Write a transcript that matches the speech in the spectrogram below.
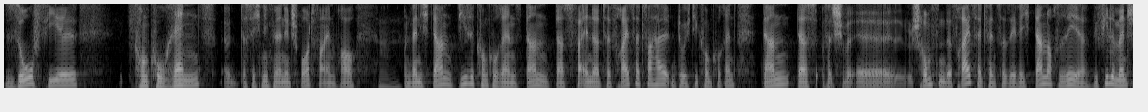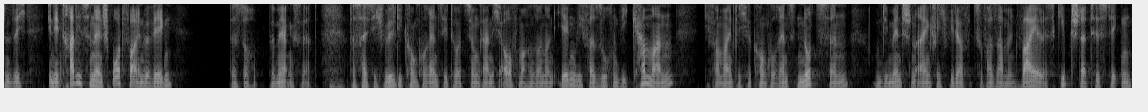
so viel Konkurrenz, äh, dass ich nicht mehr in den Sportverein brauche. Mhm. Und wenn ich dann diese Konkurrenz, dann das veränderte Freizeitverhalten durch die Konkurrenz, dann das äh, schrumpfende Freizeitfenster sehe, wenn ich dann noch sehe, wie viele Menschen sich in den traditionellen Sportverein bewegen, das ist doch bemerkenswert. Mhm. Das heißt, ich will die Konkurrenzsituation gar nicht aufmachen, sondern irgendwie versuchen, wie kann man die vermeintliche Konkurrenz nutzen, um die Menschen eigentlich wieder zu versammeln. Weil es gibt Statistiken,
